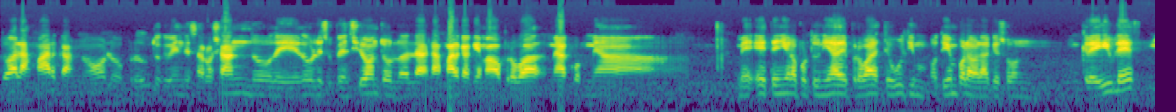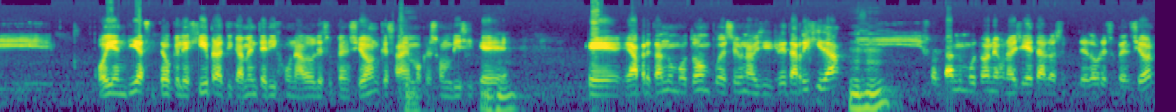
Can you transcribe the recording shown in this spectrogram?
todas las marcas, ¿no? los productos que vienen desarrollando de doble suspensión, todas las, marcas que me ha probado, me ha, he tenido la oportunidad de probar este último tiempo, la verdad que son increíbles y Hoy en día, si tengo que elegir, prácticamente elijo una doble suspensión, que sabemos que son bicis que, apretando un botón puede ser una bicicleta rígida y soltando un botón es una bicicleta de doble suspensión.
